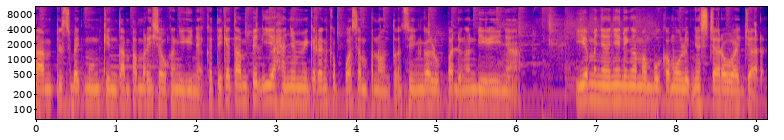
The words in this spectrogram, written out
tampil sebaik mungkin tanpa merisaukan giginya. Ketika tampil, ia hanya memikirkan kepuasan penonton sehingga lupa dengan dirinya. Ia menyanyi dengan membuka mulutnya secara wajar.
